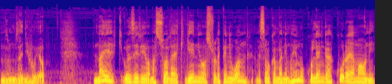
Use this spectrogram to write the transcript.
mzungumzaji huyo. Naye waziri wa masuala ya kigeni wa Australia Penny Wong amesema kwamba ni muhimu kulenga kura ya maoni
